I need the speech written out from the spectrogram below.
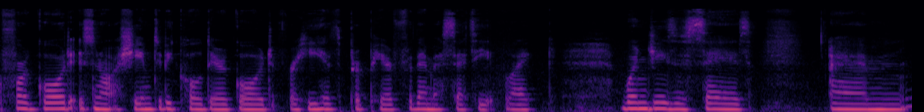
for God is not ashamed to be called their God, for he has prepared for them a city. Like when Jesus says, um,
